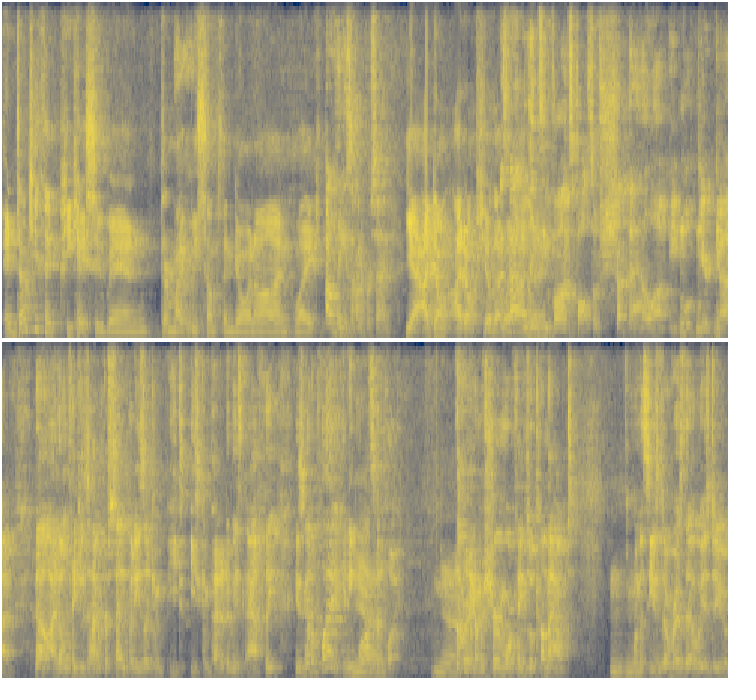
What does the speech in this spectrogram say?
And don't you think PK Subban there might be something going on? Like, I don't think he's 100%. yeah, I don't, I don't feel that It's way. It's not either. Lindsey Vonn's fault, so shut the hell up, people. Dear God. No, I don't think he's 100%, but he's like he, he's competitive. He's an athlete. He's going to play, and he wants to play. Yeah. And I'm sure more things will come out when the season's over, as they always do.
